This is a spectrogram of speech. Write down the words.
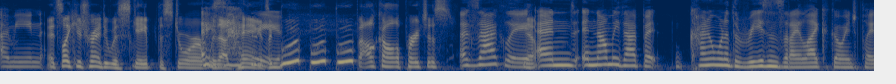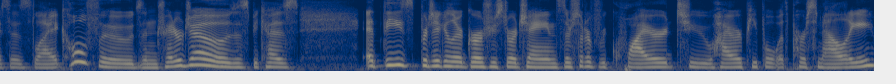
I mean, It's like you're trying to escape the store without paying. It's like boop boop boop alcohol purchase. Exactly. Yep. And and not only that, but kind of one of the reasons that I like going to places like Whole Foods and Trader Joe's is because at these particular grocery store chains, they're sort of required to hire people with personality.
